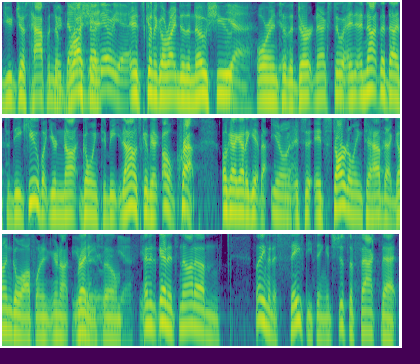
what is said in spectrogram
you just happen to Your brush it. It's going to go right into the no shoot Yeah, or into yeah. the dirt next to it, and, and not that that's a DQ, but you're not going to be now. It's going to be like, oh crap, okay, I got to get back. You know, Right. it's it's startling to have that gun go off when you're not You're ready. So, yeah, yeah. and again, it's not um, it's not even a safety thing. It's just the fact that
